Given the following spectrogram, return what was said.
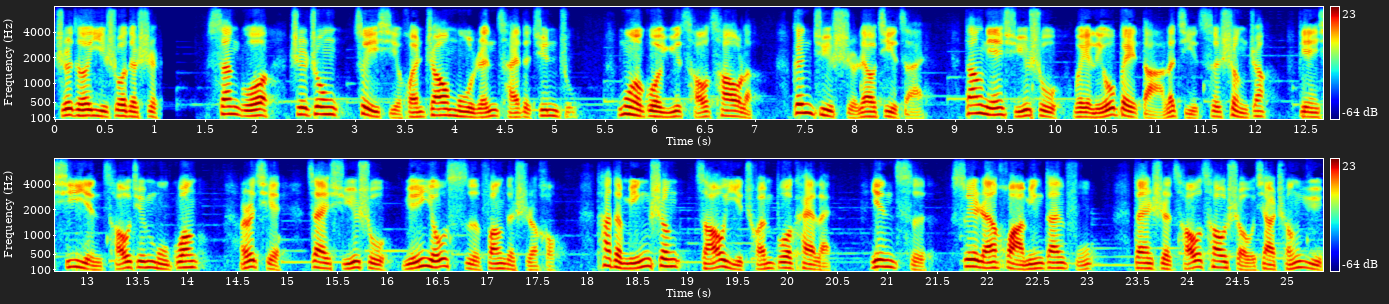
值得一说的是，三国之中最喜欢招募人才的君主，莫过于曹操了。根据史料记载，当年徐庶为刘备打了几次胜仗，便吸引曹军目光，而且。在徐庶云游四方的时候，他的名声早已传播开来。因此，虽然化名丹福，但是曹操手下程昱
